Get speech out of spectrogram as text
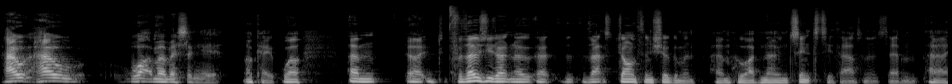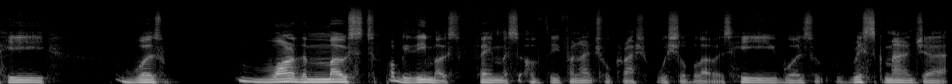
how, how, what am I missing here? Okay, well, um, uh, for those who don't know, uh, that's Jonathan Sugarman, um, who I've known since 2007. Uh, he was one of the most, probably the most famous of the financial crash whistleblowers. He was risk manager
